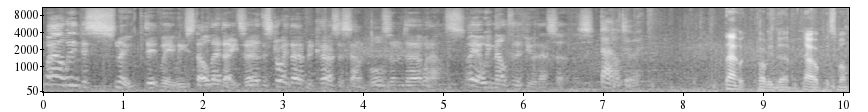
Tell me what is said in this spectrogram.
Well, we didn't just snoop, did we? We stole their data, destroyed their precursor samples, and uh, what else? Oh yeah, we melted a few of their servers. That'll do it. That would probably do it. That would piss him off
